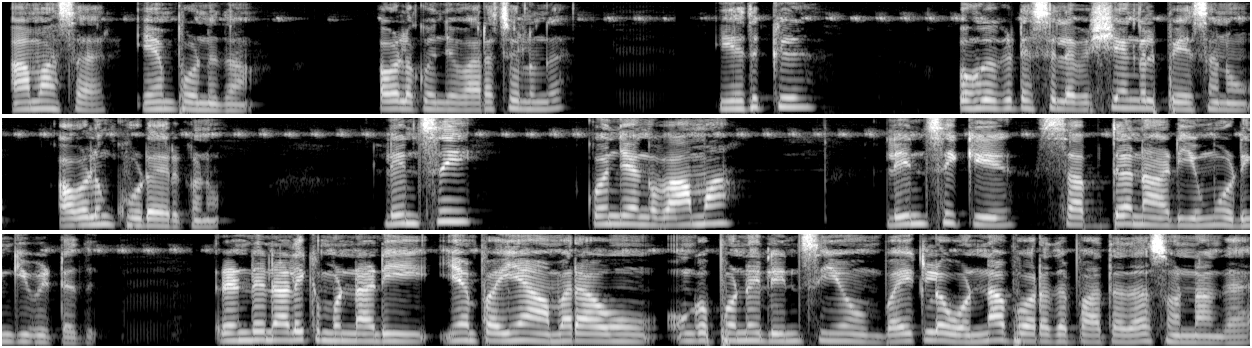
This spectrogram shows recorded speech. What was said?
ஆமாம் சார் என் பொண்ணு தான். அவளை கொஞ்சம் வர சொல்லுங்க. எதுக்கு? உங்ககிட்ட சில விஷயங்கள் பேசணும். அவளும் கூட இருக்கணும். லின்சி கொஞ்சம் அங்கே வாமா. லின்சிக்கு சப்த நாடியும் ஒடுங்கிவிட்டது. ரெண்டு நாளைக்கு முன்னாடி என் பையன் அமராவும் உங்கள் பொண்ணு லின்சியும் பைக்கில் ஒன்றா போகிறத பார்த்ததா சொன்னாங்க.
